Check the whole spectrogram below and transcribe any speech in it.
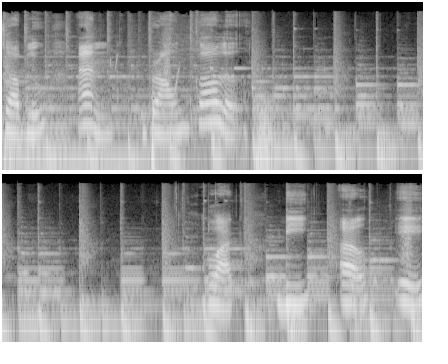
W N brown color. Black B L A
